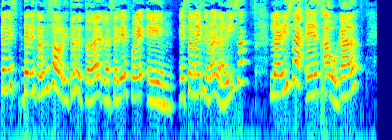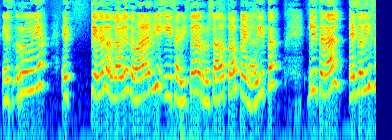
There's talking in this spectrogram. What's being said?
de mis, de mis frases favoritas de toda la serie fue eh, esta madre se llama Larissa. Larissa es abogada, es rubia, tiene los labios de Barbie y se viste de rosado todo pegadita. Literal, ella dice,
